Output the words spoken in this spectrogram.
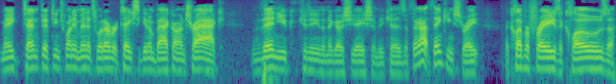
Make 10, 15, 20 minutes, whatever it takes to get them back on track. Then you can continue the negotiation because if they're not thinking straight, a clever phrase, a close, a,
